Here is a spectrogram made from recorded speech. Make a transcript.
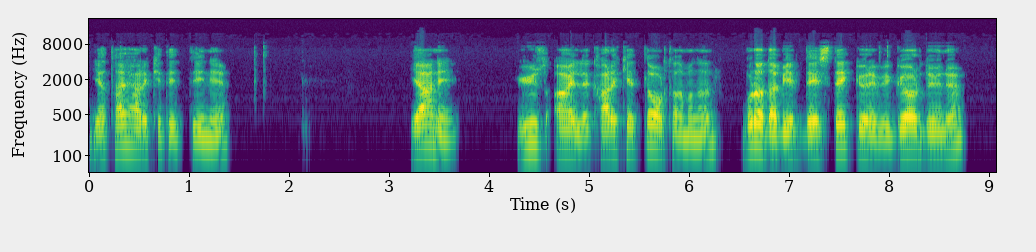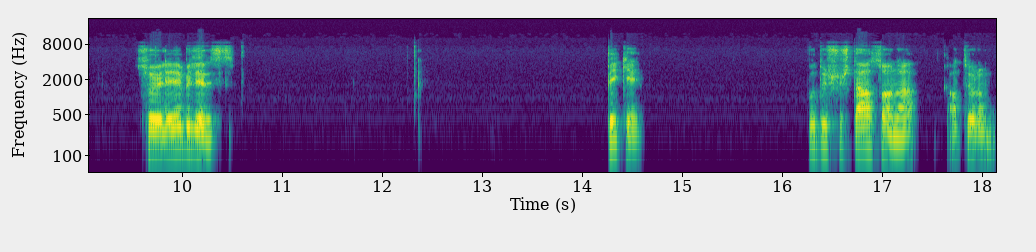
yatay hareket ettiğini, yani 100 aylık hareketli ortalamanın burada bir destek görevi gördüğünü söyleyebiliriz. Peki bu düşüşten sonra atıyorum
